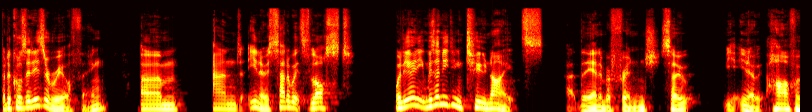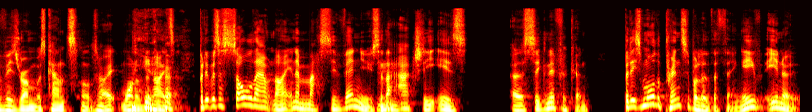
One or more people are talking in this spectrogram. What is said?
But of course, it is a real thing. Um, and you know, Sadowitz lost. Well, he, only, he was only doing two nights at the Edinburgh Fringe, so you know, half of his run was cancelled. Right, one of the Yeah. nights, but it was a sold out night in a massive venue, so Mm. that actually is uh, significant. But it's more the principle of the thing. Even, you know,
